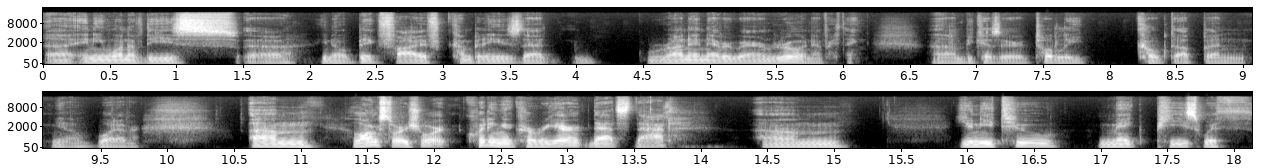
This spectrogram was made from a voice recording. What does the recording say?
uh, any one of these, uh, you know, big five companies that run in everywhere and ruin everything uh, because they're totally coked up and you know whatever. Um, long story short, quitting a career that's that. Um, you need to make peace with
